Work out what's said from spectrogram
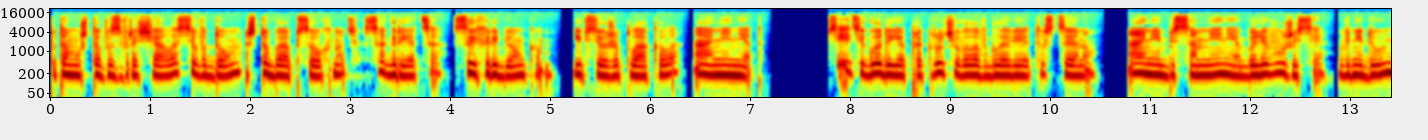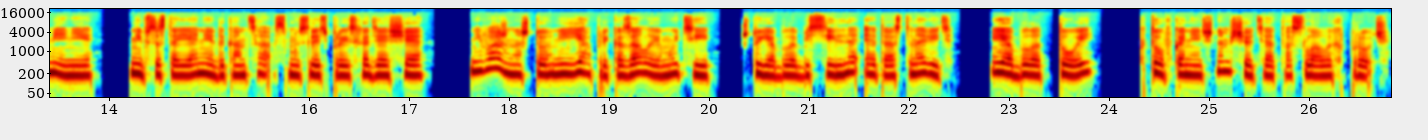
потому что возвращалась в дом, чтобы обсохнуть, согреться с их ребенком, и все же плакала, а они нет. Все эти годы я прокручивала в голове эту сцену. Они, без сомнения, были в ужасе, в недоумении, не в состоянии до конца осмыслить происходящее. Неважно, что не я приказала ему идти, что я была бессильна это остановить. Я была той, кто в конечном счете отослал их прочь.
